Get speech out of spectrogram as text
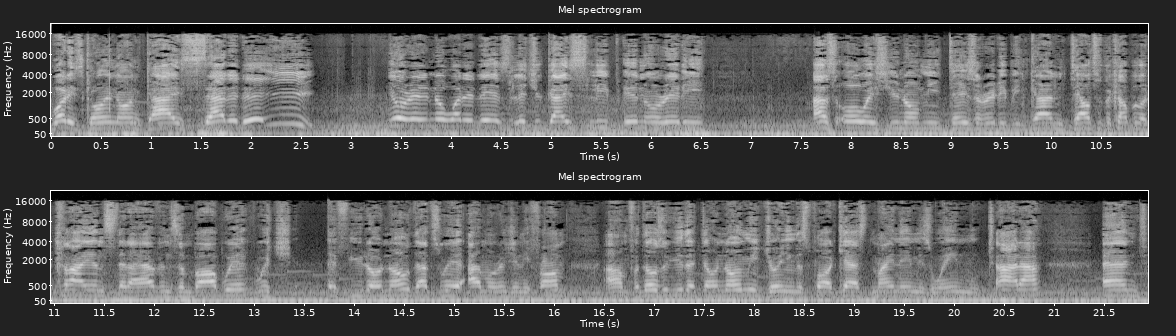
What is going on, guys? Saturday. You already know what it is. Let you guys sleep in already. As always, you know me, day's already begun. Dealt with a couple of clients that I have in Zimbabwe, which, if you don't know, that's where I'm originally from. Um, for those of you that don't know me, joining this podcast, my name is Wayne Mutada, and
